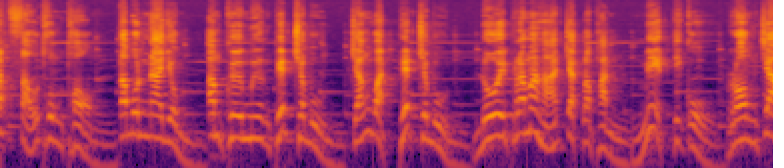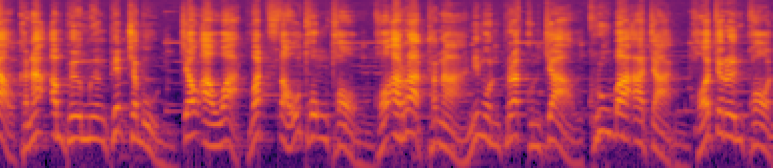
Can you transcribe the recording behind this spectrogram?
ัดเสาธงทองตำบลนายมอำเภอเมืองเพชรบูรณ์จังหวัดเพชรบูรณ์ โดยพระมหาจักรพันธ์เมตติโก รองเจ้าคณะอำเภอเมืองเพชรบูรณ์ เจ้าอาวาสวัดเสาธงทอง ขออาราธนานิมนต์พระคุณเจ้า ครูบาอาจารย์ ขอเจริญพร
